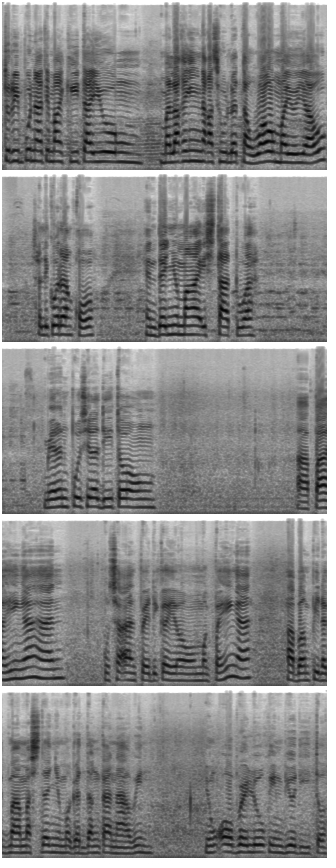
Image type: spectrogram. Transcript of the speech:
Ito rin po natin makikita yung malaking nakasulat na Wow Mayoyaw sa likuran ko. And then yung mga estatwa. Meron po sila ditong ah, pahingahan kung saan pwede kayong magpahinga habang pinagmamasdan yung magandang tanawin. Yung overlooking view dito.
